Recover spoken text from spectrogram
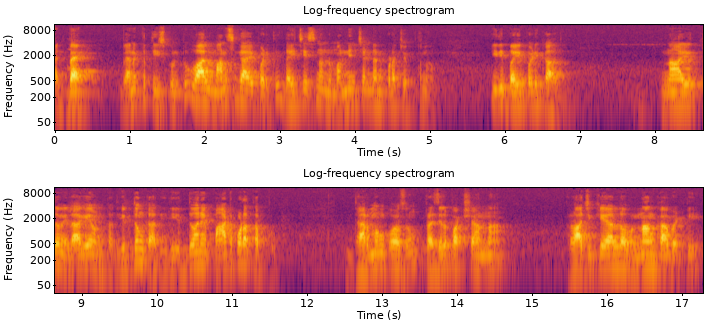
అట్ బ్యాక్ వెనక్కి తీసుకుంటూ వాళ్ళ మనసు గాయపడితే దయచేసి నన్ను మన్నించండి అని కూడా చెప్తున్నాను. ఇది భయపడి కాదు. నా యుద్ధం ఇలాగే ఉంటుంది. యుద్ధం కాదు. ఇది యుద్ధం అనే పాట కూడా తప్పు. ధర్మం కోసం ప్రజల పక్షాన రాజకీయాల్లో ఉన్నాం కాబట్టి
